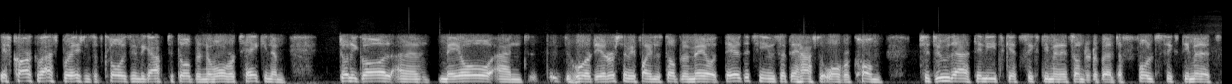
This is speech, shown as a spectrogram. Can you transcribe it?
if Cork have aspirations of closing the gap to Dublin and overtaking them, Donegal and Mayo and who are the other semi-finalists, Dublin and Mayo, they're the teams that they have to overcome. To do that, they need to get 60 minutes under the belt, a full 60 minutes.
